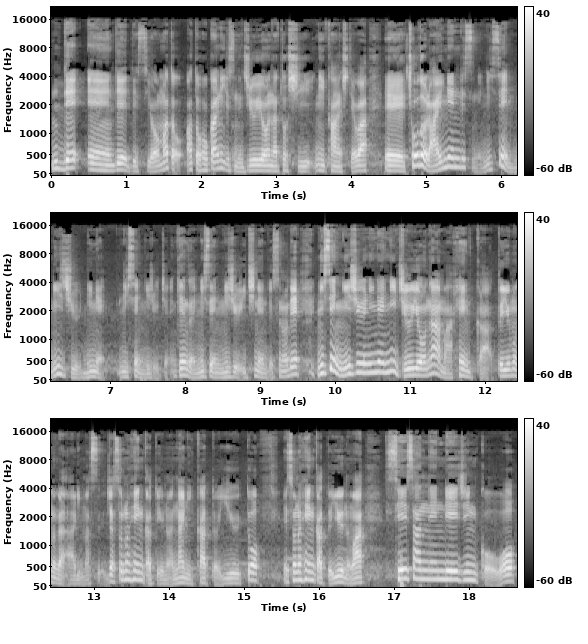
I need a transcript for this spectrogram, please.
で、えー、でですよ。あと、あと他にですね、重要な年に関しては、えー、ちょうど来年ですね、2022年、2021年、現在2021年ですので、2022年に重要な、まあ、変化というものがあります。じゃあその変化というのは何かというと、その変化というのは、生産年齢人口を、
